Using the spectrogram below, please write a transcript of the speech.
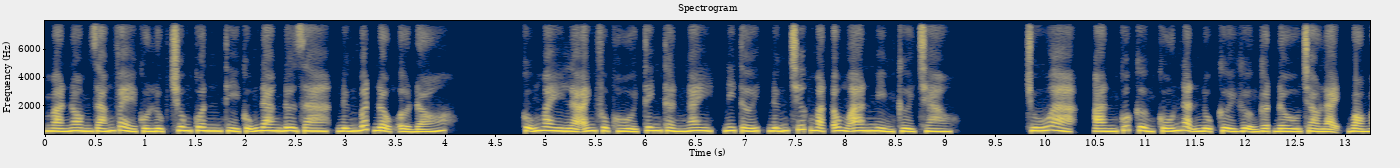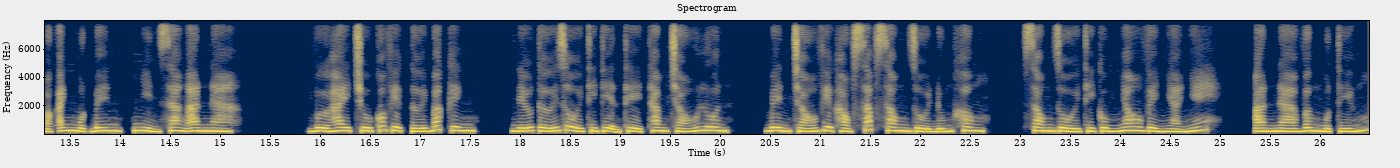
Mà nom dáng vẻ của lục trung quân thì cũng đang đưa ra, đứng bất động ở đó. Cũng may là anh phục hồi tinh thần ngay, đi tới, đứng trước mặt ông An mỉm cười chào. Chú à, An Quốc Cường cố nặn nụ cười gượng gật đầu chào lại, bỏ mặc anh một bên, nhìn sang Anna. Vừa hay chú có việc tới Bắc Kinh, nếu tới rồi thì tiện thể thăm cháu luôn. Bên cháu việc học sắp xong rồi đúng không? Xong rồi thì cùng nhau về nhà nhé. Anna vâng một tiếng,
